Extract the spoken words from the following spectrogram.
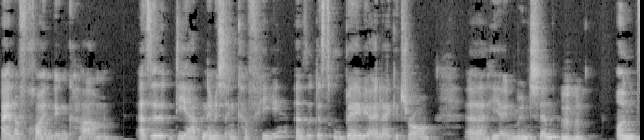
einer Freundin kam. Also die hatten nämlich ein Café, also das U-Baby I Like It Raw, äh, hier in München. Mhm. Und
